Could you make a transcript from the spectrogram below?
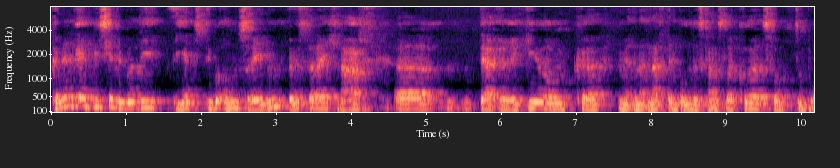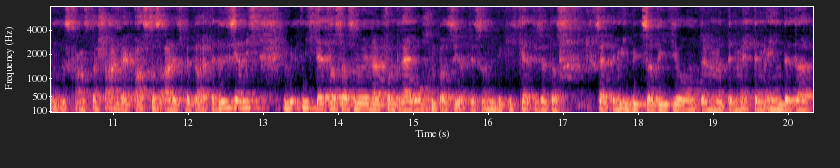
Können wir ein bisschen über die, jetzt über uns reden, Österreich nach der Regierung äh, nach dem Bundeskanzler Kurz zum Bundeskanzler Schallenberg, was das alles bedeutet. Das ist ja nicht, nicht etwas, was nur innerhalb von drei Wochen passiert ist, sondern in Wirklichkeit ist ja das seit dem Ibiza-Video und dem, dem, dem, Ende der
